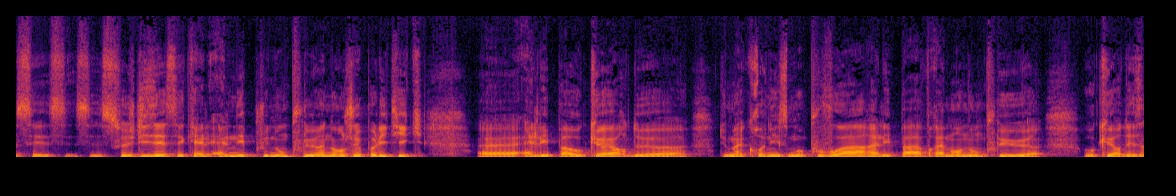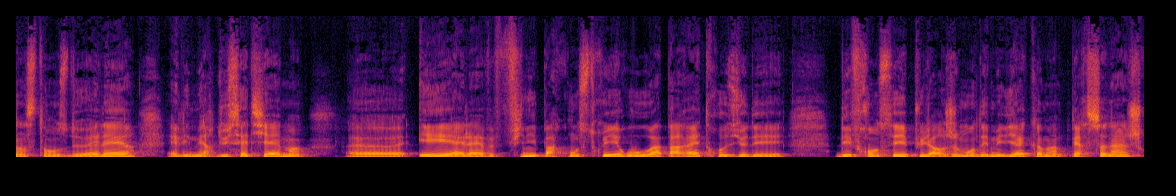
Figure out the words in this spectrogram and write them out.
c'est ce que je disais, c'est qu'elle elle, n'est plus non plus un enjeu politique. elle n'est pas au cœur du macronisme au pouvoir. Elle n'est pas vraiment non plus au cœur des instances de LR. Elle est maire du 7e et elle a fini par construire ou apparaître aux yeux des Français et plus largement des médias comme un personnage.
